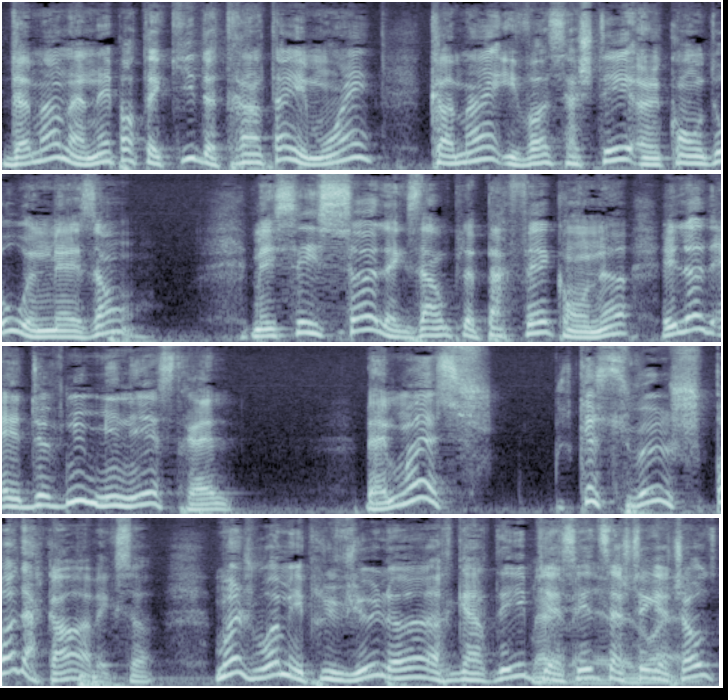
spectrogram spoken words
Demande à n'importe qui de 30 ans et moins comment il va s'acheter un condo ou une maison. Mais c'est ça l'exemple parfait qu'on a. Et là, elle est devenue ministre, elle. Ben moi, je- qu'est-ce que tu veux? Je suis pas d'accord avec ça. Moi, je vois mes plus vieux là regarder puis Ben, essayer ben, de s'acheter quelque chose,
